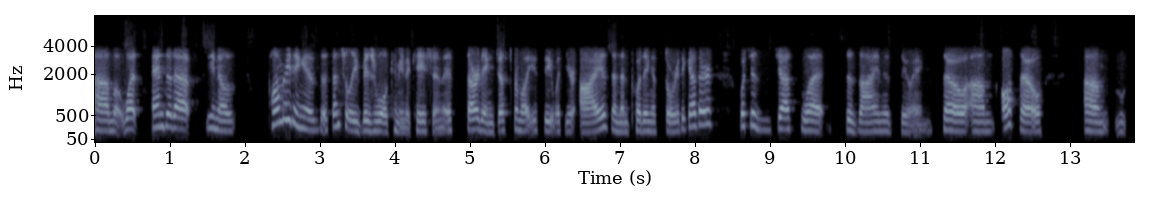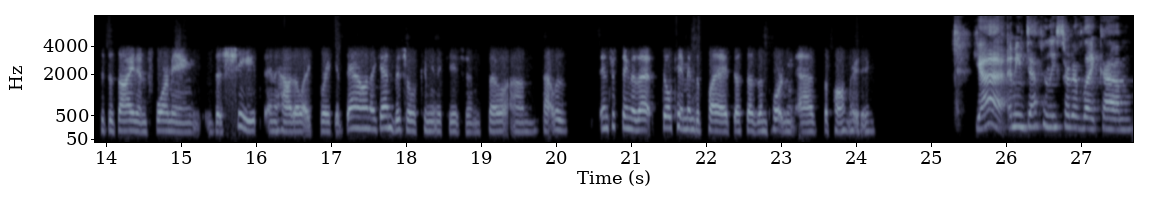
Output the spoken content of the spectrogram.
Um, what ended up, you know, palm reading is essentially visual communication. It's starting just from what you see with your eyes and then putting a story together, which is just what design is doing. So um, also um, the design informing the sheet and how to like break it down. Again, visual communication. So um, that was interesting that that still came into play just as important as the palm reading. Yeah, I mean, definitely, sort of like um,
